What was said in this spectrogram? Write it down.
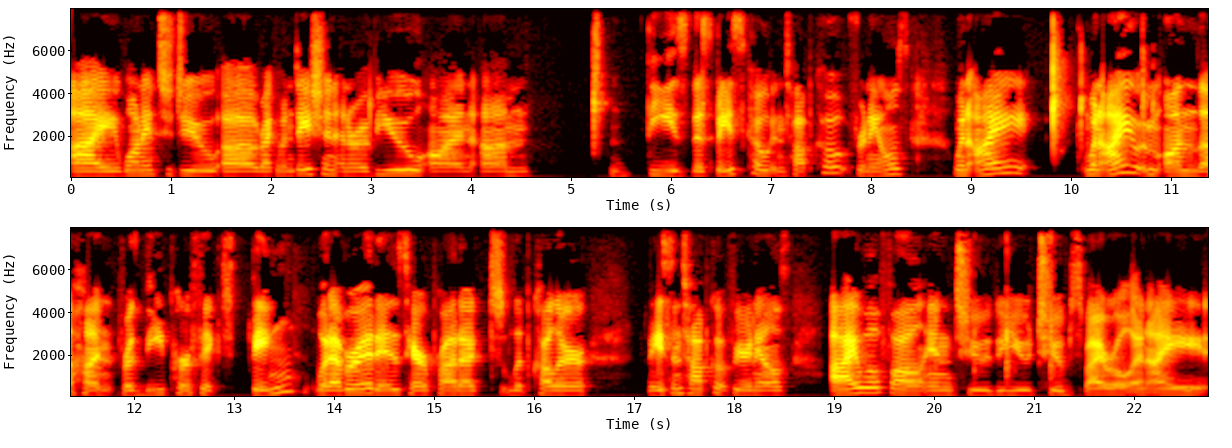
I wanted to do a recommendation and a review on um, these this base coat and top coat for nails. When I when I am on the hunt for the perfect thing, whatever it is, hair product, lip color, base and top coat for your nails, I will fall into the YouTube spiral and I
